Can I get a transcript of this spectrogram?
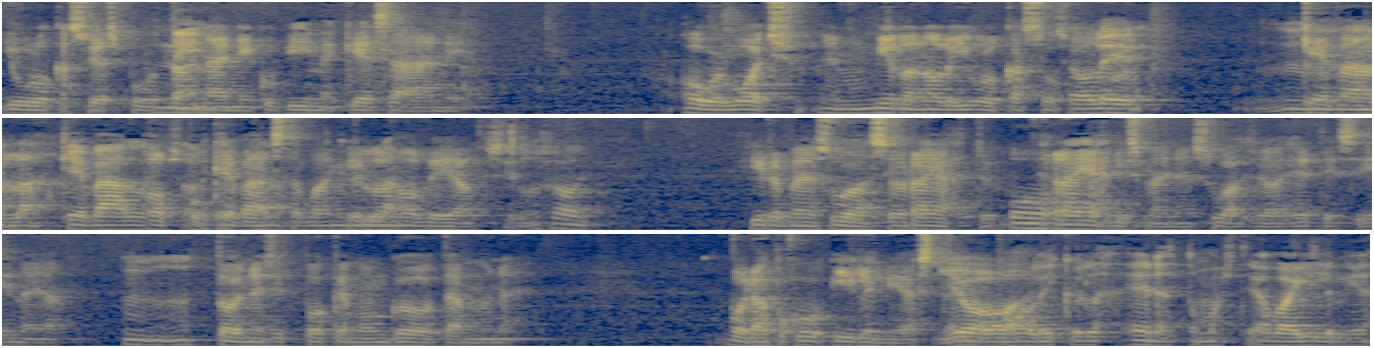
julkaisu, jos puhutaan Niin. näin niin kuin viime kesään, niin Overwatch, milloin oli julkaisu? Se oli Keväällä. keväällä. Loppukeväästä vai milloin oli, ja- Silloin se oli. hirveän suosio, räjähty, Oh. räjähdysmäinen suosio heti siinä, ja Mm, toinen sitten Pokemon Go, tämmönen, voidaan puhua ilmiöstä. joo, jopa. oli kyllä ehdottomasti aivan ilmiö.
